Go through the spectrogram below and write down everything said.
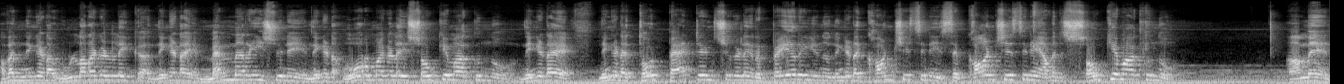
അവൻ നിങ്ങളുടെ ഉള്ളറകളിലേക്ക് നിങ്ങളുടെ മെമ്മറീസിനെ നിങ്ങളുടെ ഓർമ്മകളെ സൗഖ്യമാക്കുന്നു നിങ്ങളുടെ നിങ്ങളുടെ തോട്ട് പാറ്റേൺസുകളെ റിപ്പയർ ചെയ്യുന്നു നിങ്ങളുടെ കോൺഷ്യസിനെ സബ് കോൺഷ്യസിനെ അവൻ സൗഖ്യമാക്കുന്നു. ആമേൻ.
